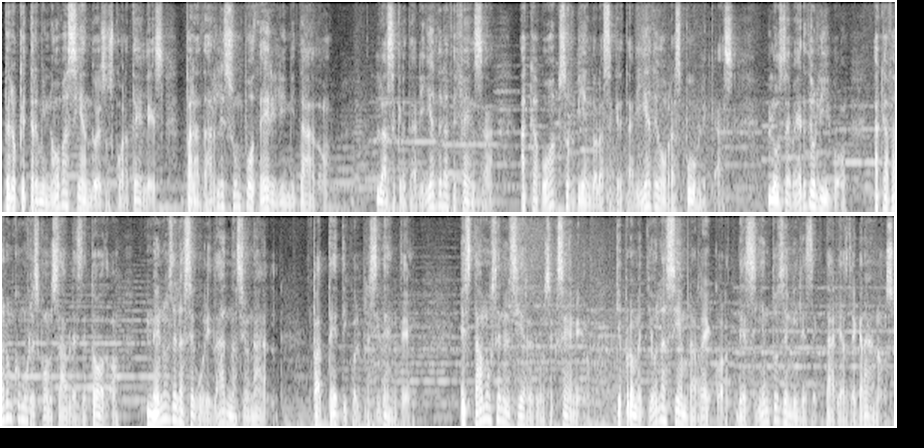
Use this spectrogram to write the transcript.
pero que terminó vaciando esos cuarteles para darles un poder ilimitado. La Secretaría de la Defensa acabó absorbiendo la Secretaría de Obras Públicas. Los de Verde Olivo acabaron como responsables de todo, menos de la seguridad nacional. Patético el presidente. Estamos en el cierre de un sexenio que prometió la siembra récord de cientos de miles de hectáreas de granos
